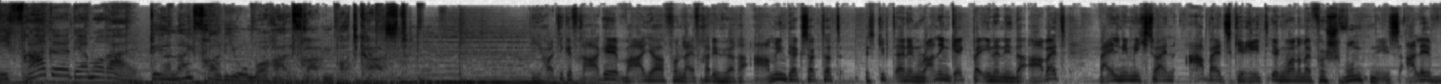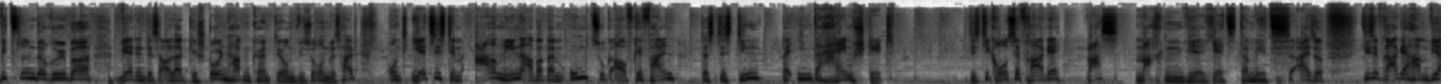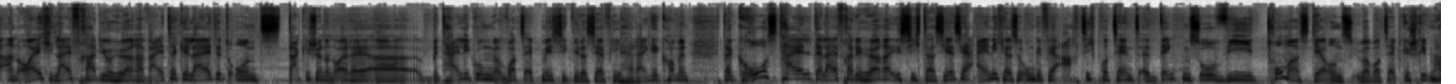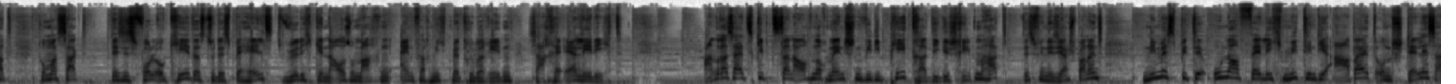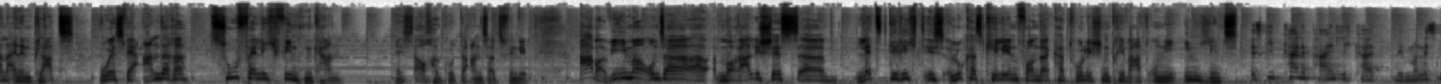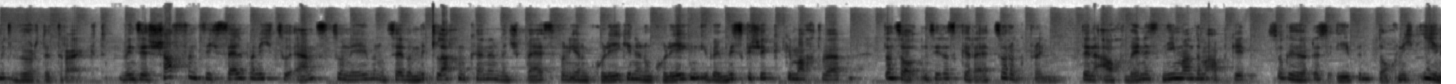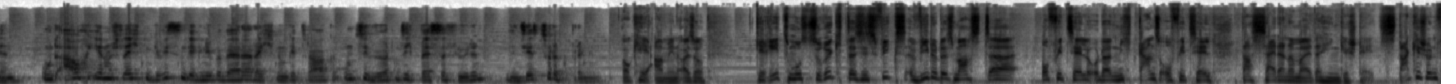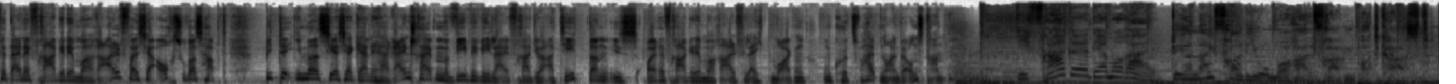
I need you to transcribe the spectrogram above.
Die Frage der Moral. Der Live-Radio Moralfragen-Podcast. Die heutige Frage war ja von Live-Radio-Hörer Armin, der gesagt hat, es gibt einen Running Gag bei Ihnen in der Arbeit, weil nämlich so ein Arbeitsgerät irgendwann einmal verschwunden ist. Alle witzeln darüber, wer denn das aller gestohlen haben könnte und wieso und weshalb. Und jetzt ist dem Armin aber beim Umzug aufgefallen, dass das Ding bei ihm daheim steht. Das ist die große Frage, was machen wir jetzt damit? Also, diese Frage haben wir an euch Live-Radio-Hörer weitergeleitet und Dankeschön an eure äh, Beteiligung. WhatsApp-mäßig wieder sehr viel hereingekommen. Der Großteil der Live-Radio-Hörer ist sich da sehr, sehr einig. Also ungefähr 80 Prozent denken so wie Thomas, der uns über WhatsApp geschrieben hat. Thomas sagt, das ist voll okay, dass du das behältst, würde ich genauso machen, einfach nicht mehr drüber reden, Sache erledigt. Andererseits gibt es dann auch noch Menschen wie die Petra, die geschrieben hat, das finde ich sehr spannend, nimm es bitte unauffällig mit in die Arbeit und stell es an einen Platz, wo es wer anderer zufällig finden kann. Das ist auch ein guter Ansatz, finde ich. Aber wie immer, unser äh, moralisches äh, Letztgericht ist Lukas Kehlin von der katholischen Privatuni in Linz. Es gibt keine Peinlichkeit, wenn man es mit Würde trägt. Wenn Sie es schaffen, sich selber nicht zu ernst zu nehmen und selber mitlachen können, wenn Späße von Ihren Kolleginnen und Kollegen über Ihr Missgeschick gemacht werden, dann sollten Sie das Gerät zurückbringen. Denn auch wenn es niemandem abgeht, so gehört es eben doch nicht Ihnen. Und auch Ihrem schlechten Gewissen gegenüber wäre Rechnung getragen und Sie würden sich besser fühlen, wenn Sie es zurückbringen. Okay, Armin, also Gerät muss zurück, das ist fix. Wie du das machst, äh, offiziell oder nicht ganz offiziell, das sei dann einmal dahingestellt. Dankeschön für deine Frage der Moral. Falls ihr auch sowas habt, bitte immer sehr, sehr gerne hereinschreiben. www.liveradio.at, dann ist eure Frage der Moral vielleicht morgen um kurz vor halb neun bei uns dran. Die Frage der Moral. Der Live-Radio Moralfragen-Podcast.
